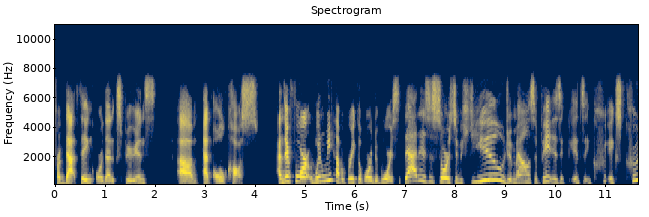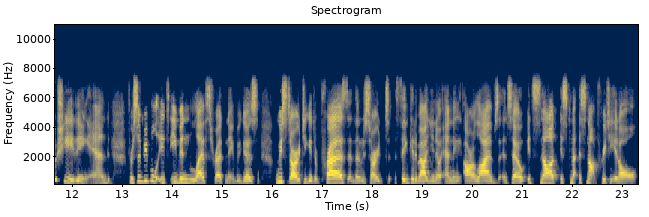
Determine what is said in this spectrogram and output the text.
from that thing or that experience um, at all costs. And therefore when we have a breakup or divorce that is a source of huge amounts of pain. It's, it's excruciating. And for some people it's even life threatening because we start to get depressed and then we start thinking about you know ending our lives. And so it's not it's not it's not pretty at all.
